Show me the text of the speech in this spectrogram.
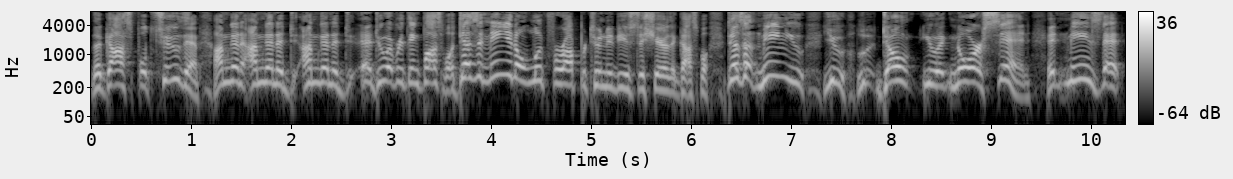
the gospel to them. I'm going to, I'm going to, I'm going to do everything possible. It doesn't mean you don't look for opportunities to share the gospel. It doesn't mean you, you don't, you ignore sin. It means that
